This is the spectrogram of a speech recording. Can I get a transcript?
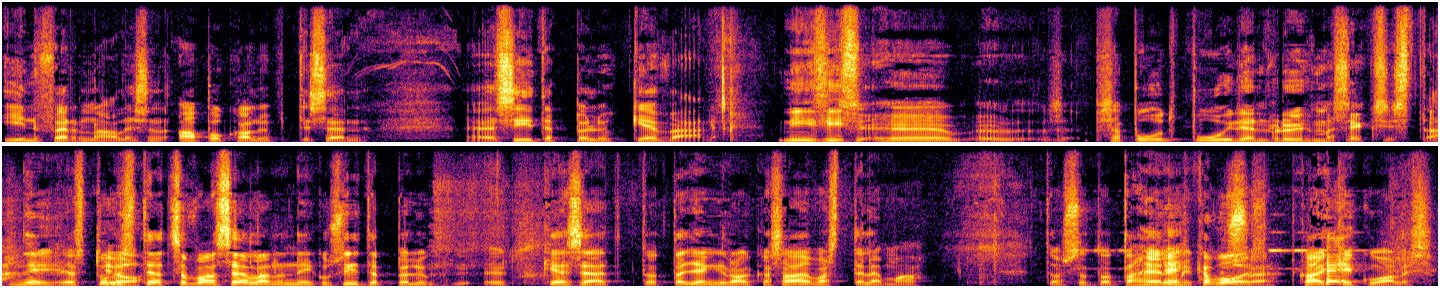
infernaalisen, apokalyptisen äh, siitepölykevään. Niin siis, ö, sä puhut puiden ryhmäseksistä. Niin, jos tulisi tiedätkö, vaan sellainen niin kuin siitepölykesä, että tota, jengi alkaa saivastelemaan tuossa tota, helmikuussa ja kaikki Hei. kuolis.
